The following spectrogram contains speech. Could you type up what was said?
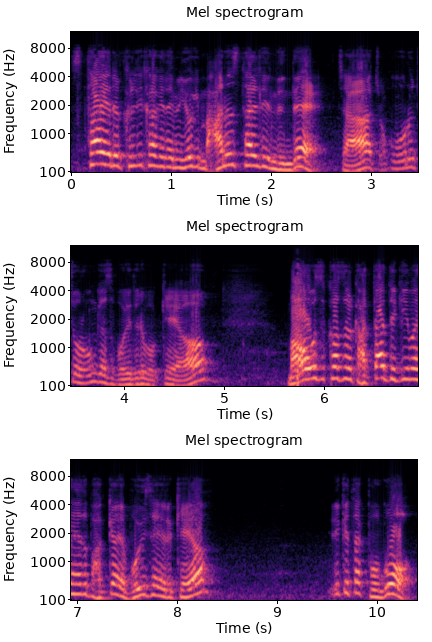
스타일을 클릭하게 되면 여기 많은 스타일들이 있는데 자 조금 오른쪽으로 옮겨서 보여드려 볼게요. 마우스 커서를 갖다 대기만 해도 바뀌어요. 보이세요? 이렇게요? 이렇게 딱 보고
